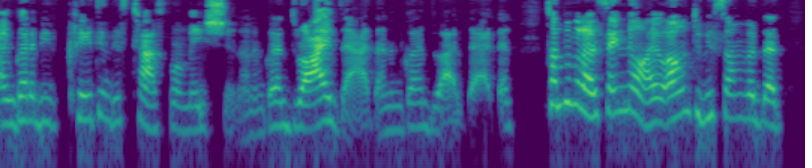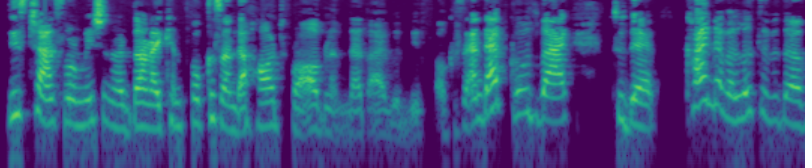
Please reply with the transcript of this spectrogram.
I'm going to be creating this transformation and I'm going to drive that and I'm going to drive that. And some people are saying, no, I want to be somewhere that these transformations are done. I can focus on the hard problem that I would be focused. And that goes back to the kind of a little bit of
